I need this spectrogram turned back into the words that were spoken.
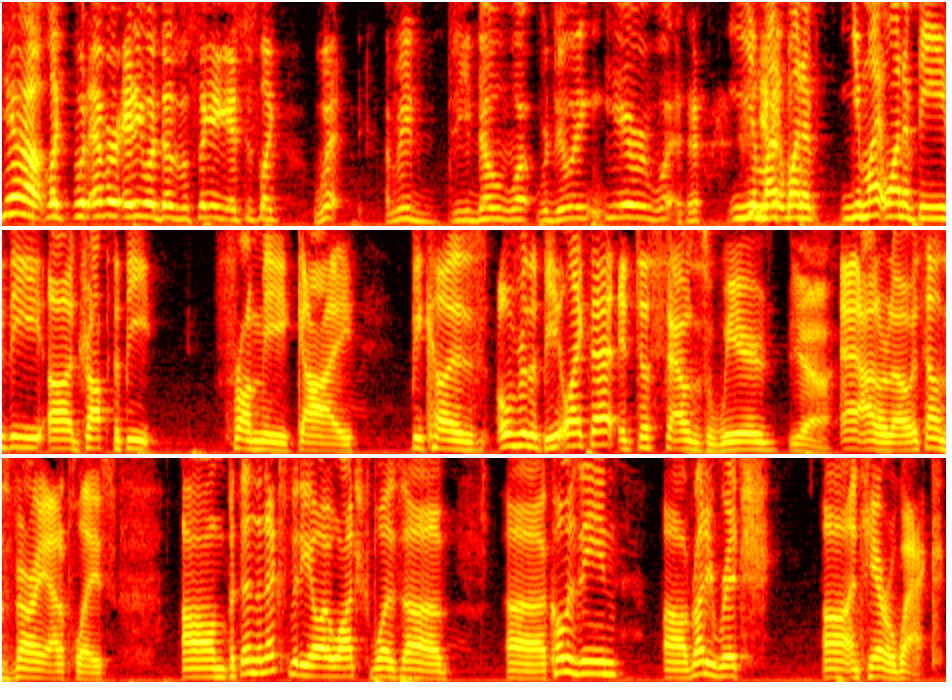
yeah. Like whenever anyone does the singing, it's just like what. I mean, do you know what we're doing here? What You, might want to you might want to be the uh, drop the beat from me guy because over the beat like that, it just sounds weird. Yeah, Eh, I don't know. It sounds very out of place. Um, but then the next video I watched was uh, uh, Comazine, uh, Roddy Ricch, uh, and Tierra Whack.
